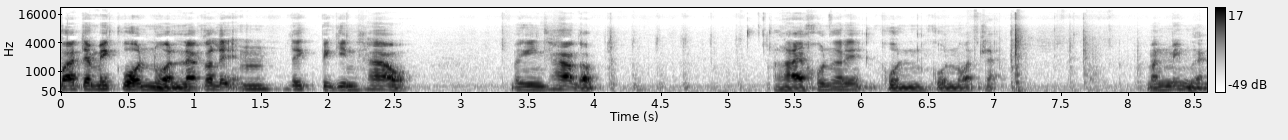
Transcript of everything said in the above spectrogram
ว่าจะไม่โกนหนวดแล้วก็เลยอืมได้ไปกินข้าวไปกินข้าวกับ หลายคนก็ได้โกนโกนหนวดแหละ มันไม่เหมือน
